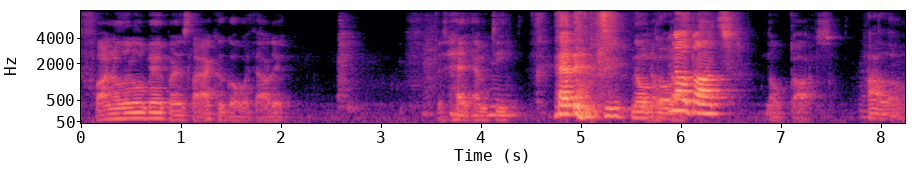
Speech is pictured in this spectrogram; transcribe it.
fun a little bit, but it's like I could go without it. Just head empty, Head empty. No No. thoughts. no thoughts. no thoughts. Hollow.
